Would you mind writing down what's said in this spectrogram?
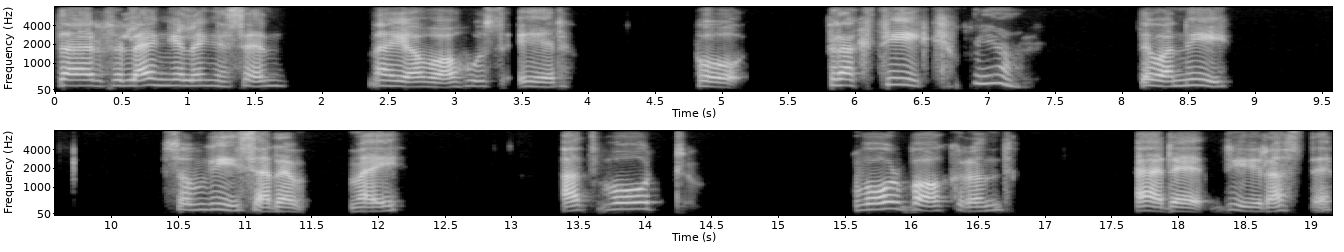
Där för länge, länge sedan när jag var hos er på praktik, Ja. det var ni som visade mig att vårt, vår bakgrund är det dyraste.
